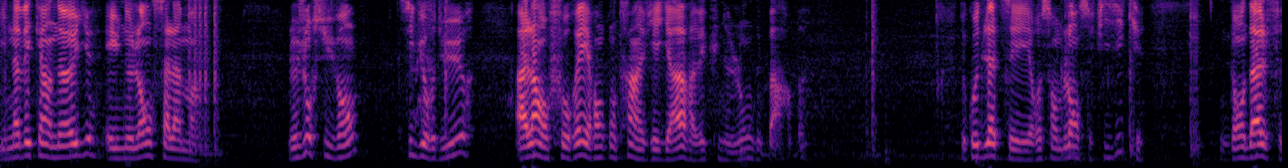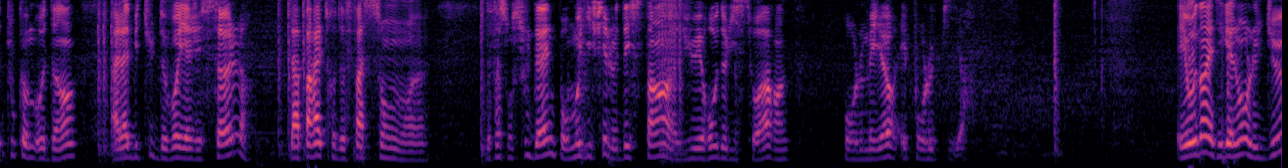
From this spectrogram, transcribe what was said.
Il n'avait qu'un œil et une lance à la main. Le jour suivant, Sigurdur alla en forêt et rencontra un vieillard avec une longue barbe. Donc au-delà de ses ressemblances physiques, Gandalf, tout comme Odin, a l'habitude de voyager seul, d'apparaître de façon, euh, de façon soudaine pour modifier le destin du héros de l'histoire, hein, pour le meilleur et pour le pire. Et Odin est également le dieu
